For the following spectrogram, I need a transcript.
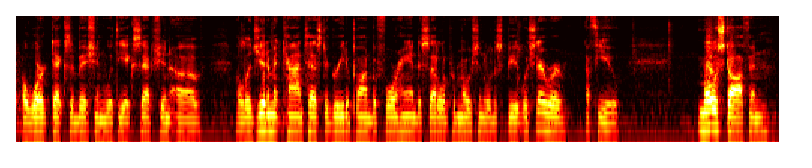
a worked exhibition, with the exception of a legitimate contest agreed upon beforehand to settle a promotional dispute, which there were a few. Most often,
